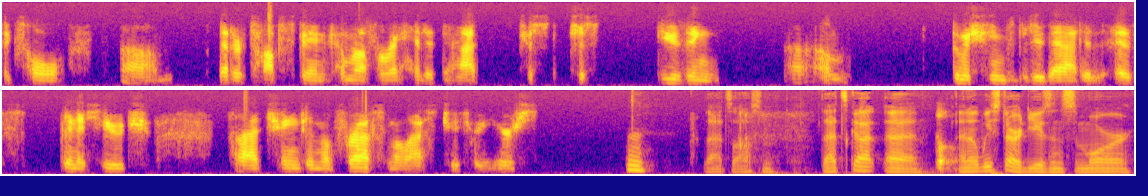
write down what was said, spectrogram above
sixth hole um, that are top spin coming off a right-handed bat. Just just using um, the machines to do that has been a huge uh, change in the for us in the last two three years. That's awesome. That's got. Uh, I know we started using some more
